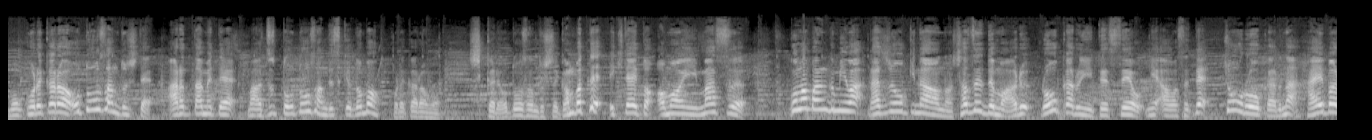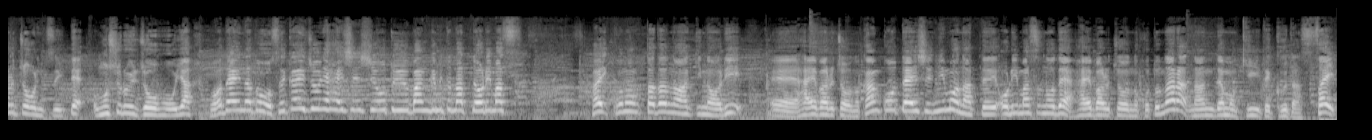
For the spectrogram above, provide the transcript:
う。もうこれからはお父さんとして改めて、まあずっとお父さんですけども、これからもしっかりお父さんとして頑張っていきたいと思います。この番組はラジオ沖縄のシャゼでもあるローカルに徹せよに合わせて超ローカルなハイバル町について面白い情報や話題などを世界中に配信しようという番組となっておりますはいこのただの秋のり、えー、ハイバル町の観光大使にもなっておりますのでハイバル町のことなら何でも聞いてください。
